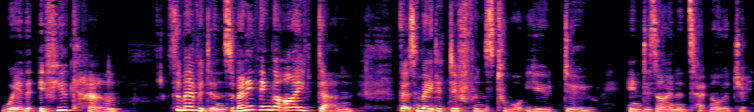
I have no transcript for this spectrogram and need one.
with, if you can, some evidence of anything that I've done that's made a difference to what you do in design and technology.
